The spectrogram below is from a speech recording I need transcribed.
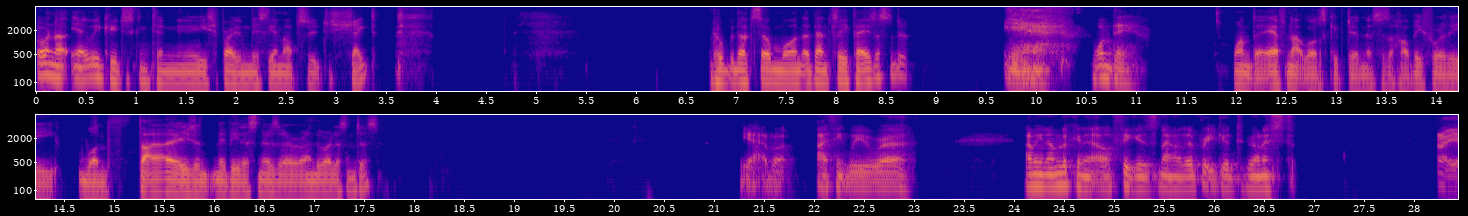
Or not, yeah, we could just continue spreading the same absolute shite. Hoping that someone eventually pays us to do it Yeah, one day. One day. If not, we'll just keep doing this as a hobby for the one thousand maybe listeners that are around the world listen to us. Yeah, but I think we were. Uh, I mean, I'm looking at our figures now; they're pretty good, to be honest. I,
